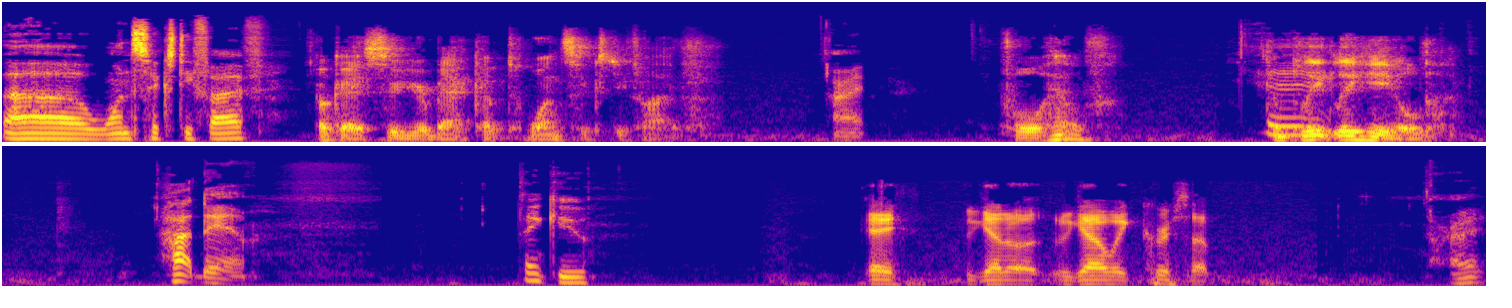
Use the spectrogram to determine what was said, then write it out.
Uh, one sixty five. Okay, so you're back up to 165. All right. Full health. Completely healed. Hot damn. Thank you. Okay, we gotta we gotta wake Chris up. All right.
